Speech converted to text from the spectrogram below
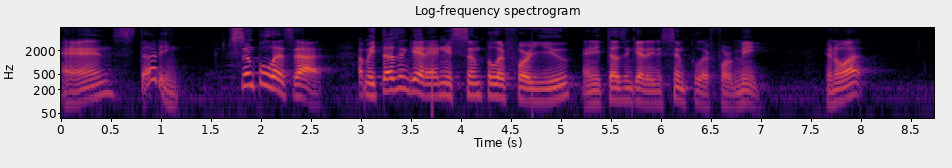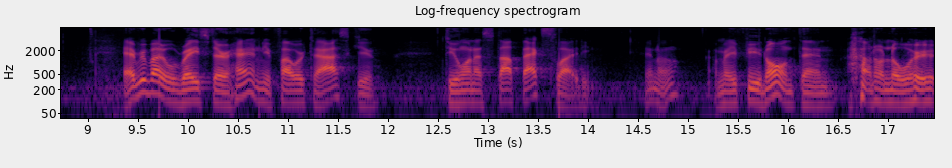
and studying. Simple as that. I mean, it doesn't get any simpler for you, and it doesn't get any simpler for me. You know what? Everybody will raise their hand if I were to ask you, do you want to stop backsliding? You know, I mean, if you don't, then I don't know where,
